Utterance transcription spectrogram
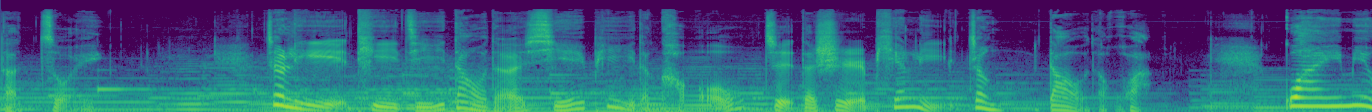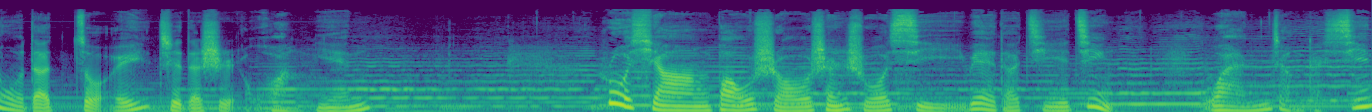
的嘴。这里提及到的邪僻的口，指的是偏离正道的话；乖谬的嘴，指的是谎言。若想保守神所喜悦的洁净、完整的心。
